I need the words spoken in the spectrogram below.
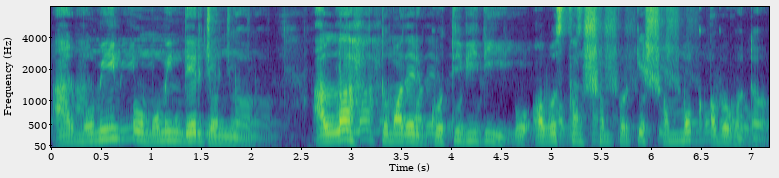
আর মুমিন ও মুমিনদের জন্য। আল্লাহ তোমাদের গতিবিধি ও অবস্থান সম্পর্কে সম্মুখ অবগত।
